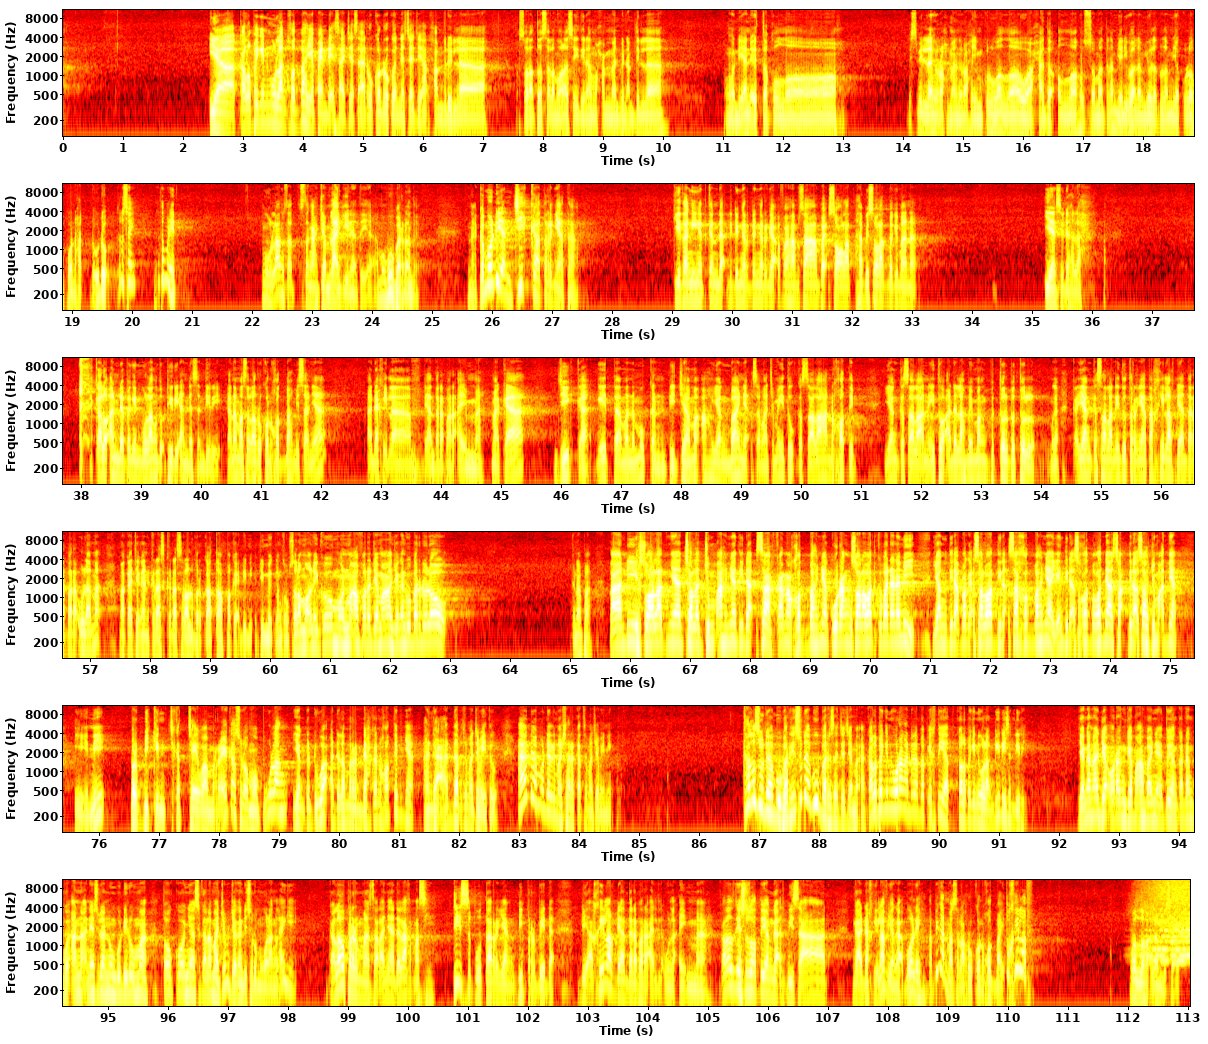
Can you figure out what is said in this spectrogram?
ya kalau pengen ngulang khutbah ya pendek saja saya rukun-rukunnya saja. Alhamdulillah Wassalatu wassalamu ala sayyidina Muhammad bin Abdullah. Kemudian ittaqullah. Bismillahirrahmanirrahim. Kul wallahu ahad. Allahu samad. Lam yalid wa lam yulad lam yakul lahu kufuwan ahad. Duduk. Selesai. Satu menit. Ngulang satu, setengah jam lagi nanti ya. Mau bubar nanti. Nah, kemudian jika ternyata kita ngingetkan tidak didengar-dengar nggak paham sampai sholat habis sholat bagaimana? Ya sudahlah kalau anda pengen ngulang untuk diri anda sendiri? Karena masalah rukun khutbah misalnya ada khilaf di antara para a'immah. Maka jika kita menemukan di jamaah yang banyak semacam itu kesalahan khotib yang kesalahan itu adalah memang betul-betul yang kesalahan itu ternyata khilaf di antara para ulama maka jangan keras-keras selalu berkata pakai di, mic langsung. Assalamualaikum mohon maaf para jamaah jangan bubar dulu kenapa? Tadi sholatnya, sholat jum'ahnya tidak sah karena khutbahnya kurang sholawat kepada Nabi. Yang tidak pakai sholawat tidak sah khutbahnya. Yang tidak sah khutbahnya sah, tidak sah jum'atnya. Ini berbikin kecewa mereka sudah mau pulang yang kedua adalah merendahkan khotibnya enggak ah, ada semacam itu ada model masyarakat semacam ini kalau sudah bubar ya sudah bubar saja jamaah kalau pengen ngurang adalah bab ikhtiyat kalau pengen ngulang diri sendiri jangan aja orang jamaah banyak itu yang kadang anaknya sudah nunggu di rumah tokonya segala macam jangan disuruh mengulang lagi. Kalau permasalahannya adalah masih di seputar yang diperbeda di khilaf di antara para ulama. Kalau dia sesuatu yang nggak bisa nggak ada khilaf ya nggak boleh. Tapi kan masalah rukun khutbah itu khilaf. Wallahu alam bisawab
